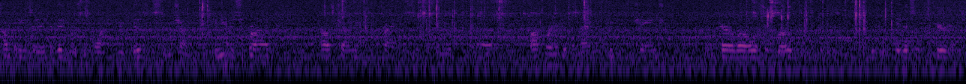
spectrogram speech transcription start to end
companies and individuals that want to do business in China. Can you describe how Chinese practices uh, operate and the magnitude of change in parallel with the growth it has experienced?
